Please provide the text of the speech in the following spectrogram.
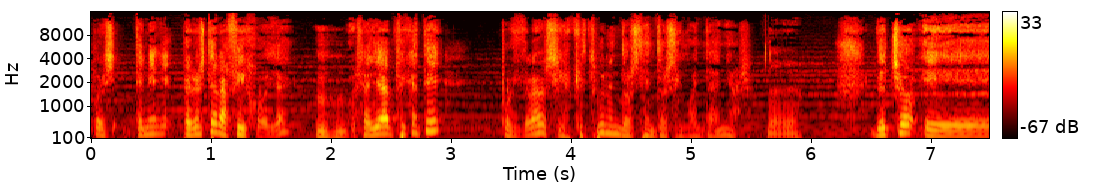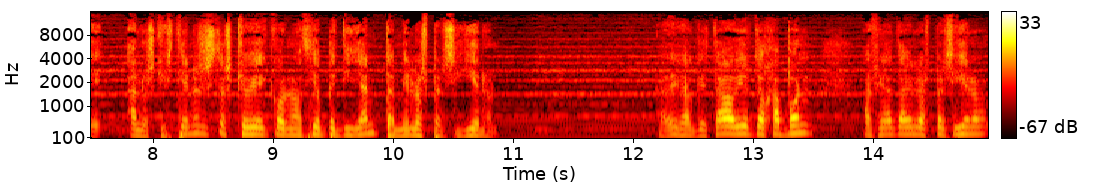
Pues tenía que- pero este era fijo ya. O sea, ya fíjate Porque claro, si es que estuvieron 250 años. De hecho, eh, a los cristianos estos que conoció Petillán también los persiguieron. ¿Sabes? Aunque estaba abierto Japón, al final también los persiguieron,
